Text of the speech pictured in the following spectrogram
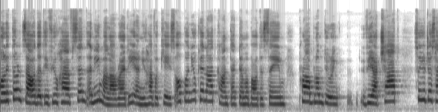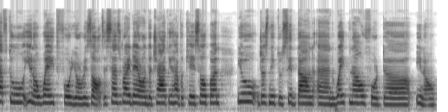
Well, it turns out that if you have sent an email already and you have a case open, you cannot contact them about the same problem during via chat. So you just have to, you know, wait for your results. It says right there on the chat, you have a case open. You just need to sit down and wait now for the, you know,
